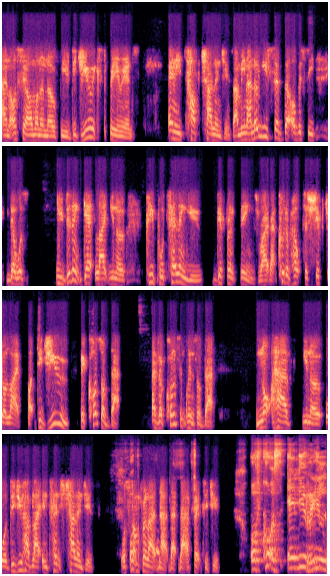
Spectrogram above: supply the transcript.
and also I want to know for you, did you experience any tough challenges? I mean, I know you said that obviously there was, you didn't get like, you know, people telling you different things, right? That could have helped to shift your life. But did you, because of that, as a consequence of that, not have, you know, or did you have like intense challenges or something like that that, that affected you? Of course, any real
